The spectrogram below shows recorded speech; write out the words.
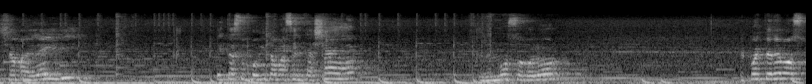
se llama Lady. Esta es un poquito más entallada, hermoso color. Después tenemos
